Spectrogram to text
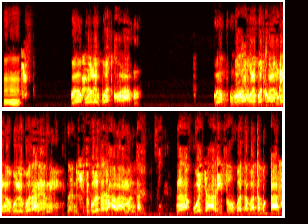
Hmm. gue nggak boleh buat kolam. Gue gue nggak boleh buat kolam deh nggak boleh buat aneh-aneh. Nah di situ gue liat ada halaman kan. Nah gue cari tuh bata-bata bekas.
